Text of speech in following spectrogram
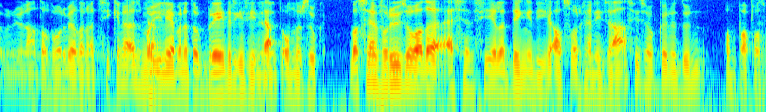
hebben nu een aantal voorbeelden uit het ziekenhuis, maar Ja. jullie hebben het ook breder gezien in Ja. het onderzoek. Wat zijn voor u zo wat de essentiële dingen die je als organisatie zou kunnen doen om papa's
